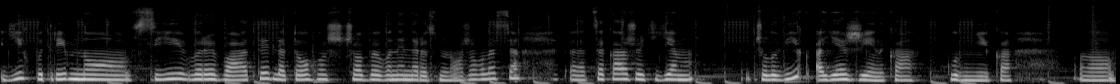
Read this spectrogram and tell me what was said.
їх потрібно всі виривати для того, щоб вони не розмножувалися. Е, Це кажуть, є чоловік, а є жінка, клубніка. Е,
